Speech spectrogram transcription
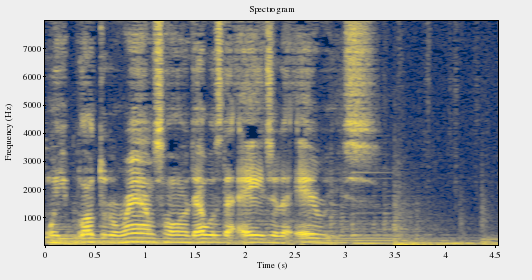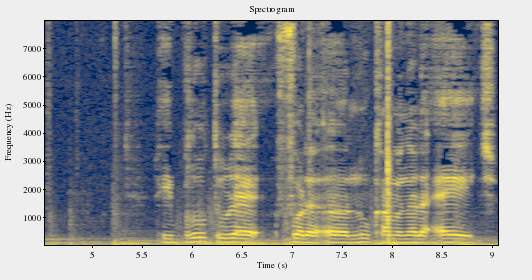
When you blow through the ram's horn, that was the age of the Aries. He blew through that for the uh, new coming of the age.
